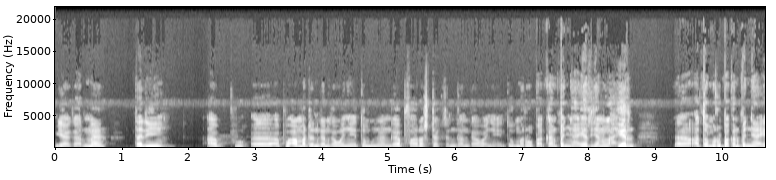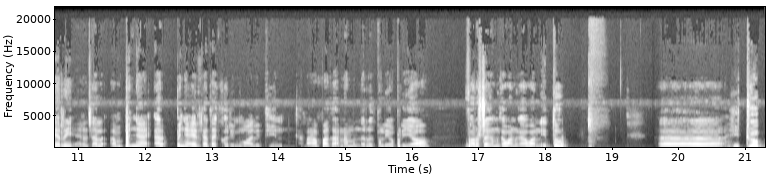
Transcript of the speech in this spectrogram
Ya karena tadi Abu uh, Abu Amr dan kawan-kawannya itu menganggap Farosdak dan kawan-kawannya itu merupakan penyair yang lahir uh, atau merupakan penyair penyair, penyair kategori mualidin karena apa? Karena menurut beliau-beliau Faros dan kawan-kawan itu uh, hidup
